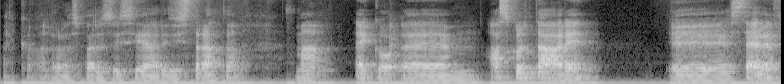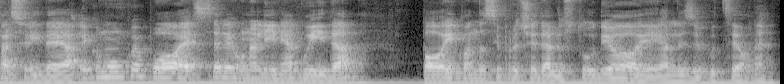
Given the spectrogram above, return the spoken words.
Ecco, allora spero si sia registrato, ma ecco, ehm, ascoltare eh, serve a farsi un'idea e comunque può essere una linea guida poi quando si procede allo studio e all'esecuzione.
